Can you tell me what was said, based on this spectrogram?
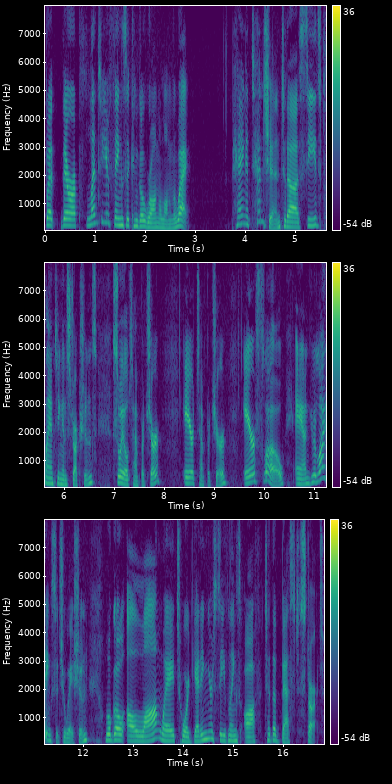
but there are plenty of things that can go wrong along the way paying attention to the seeds planting instructions, soil temperature, air temperature, airflow, and your lighting situation will go a long way toward getting your seedlings off to the best start.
